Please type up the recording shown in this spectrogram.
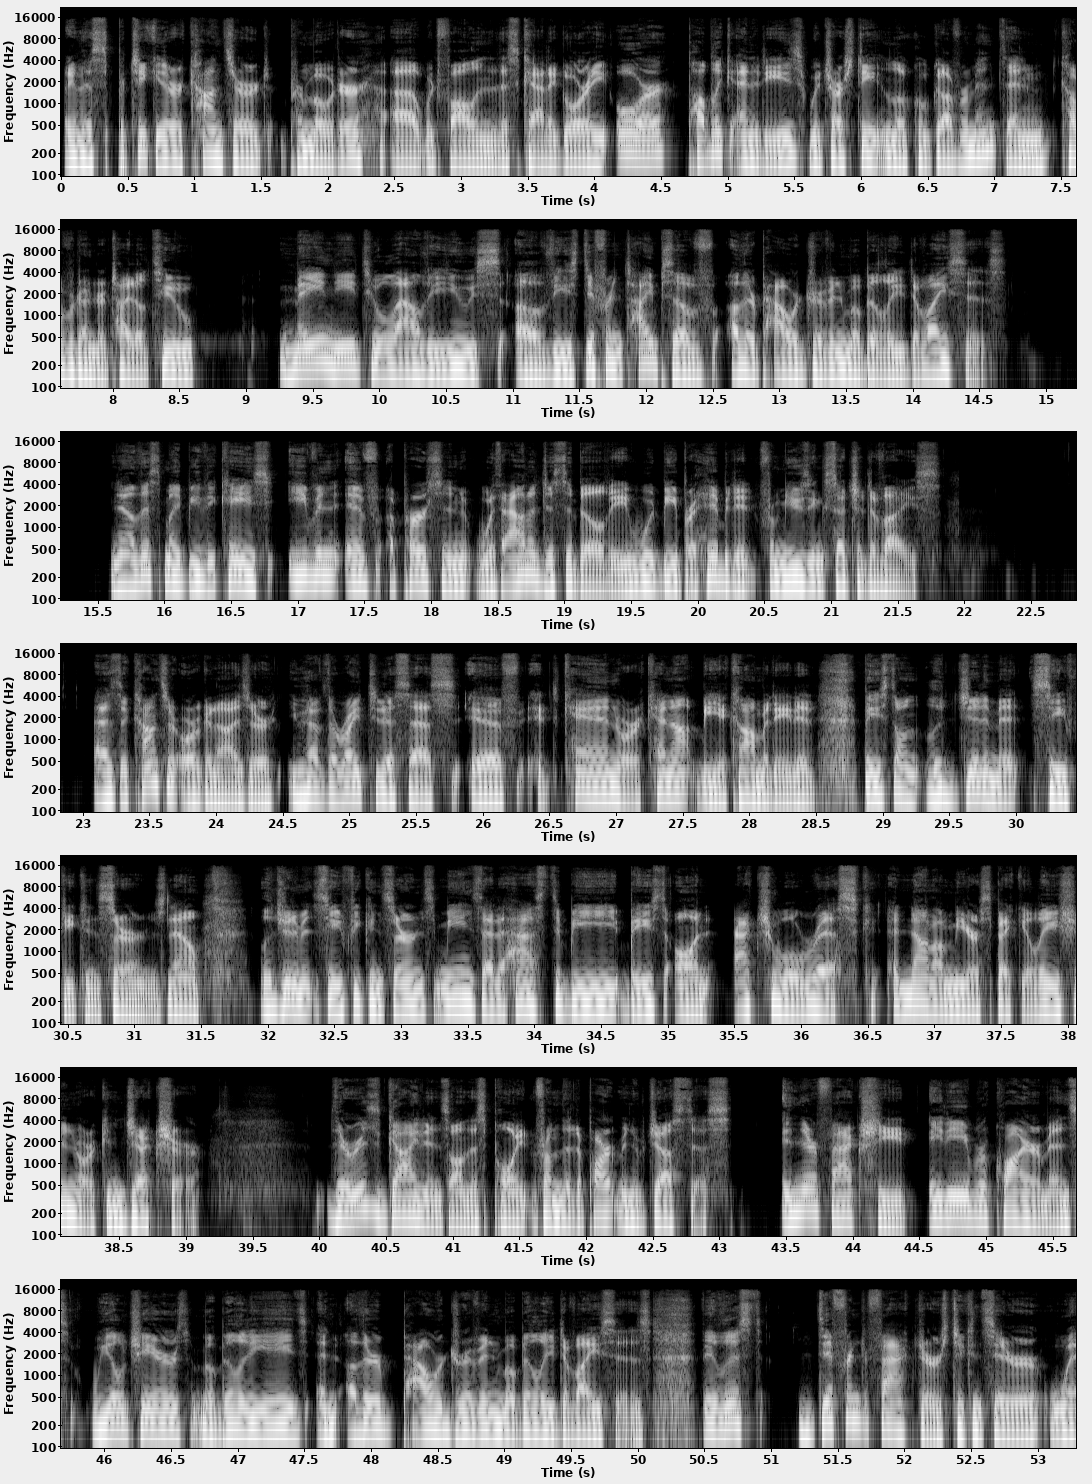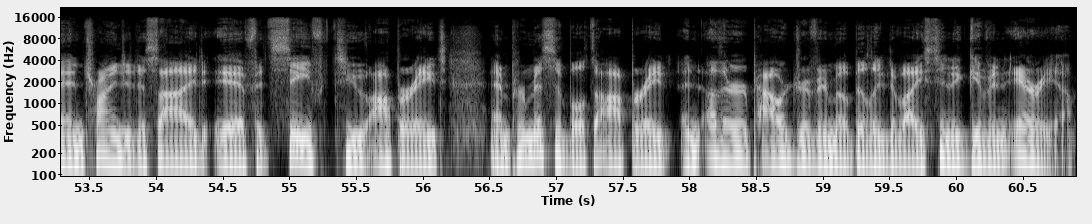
this particular concert promoter uh, would fall into this category, or public entities, which are state and local government and covered under Title II, may need to allow the use of these different types of other power driven mobility devices. Now, this might be the case even if a person without a disability would be prohibited from using such a device. As a concert organizer, you have the right to assess if it can or cannot be accommodated based on legitimate safety concerns. Now, legitimate safety concerns means that it has to be based on actual risk and not on mere speculation or conjecture. There is guidance on this point from the Department of Justice. In their fact sheet, ADA requirements, wheelchairs, mobility aids, and other power driven mobility devices, they list different factors to consider when trying to decide if it's safe to operate and permissible to operate an other power driven mobility device in a given area.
